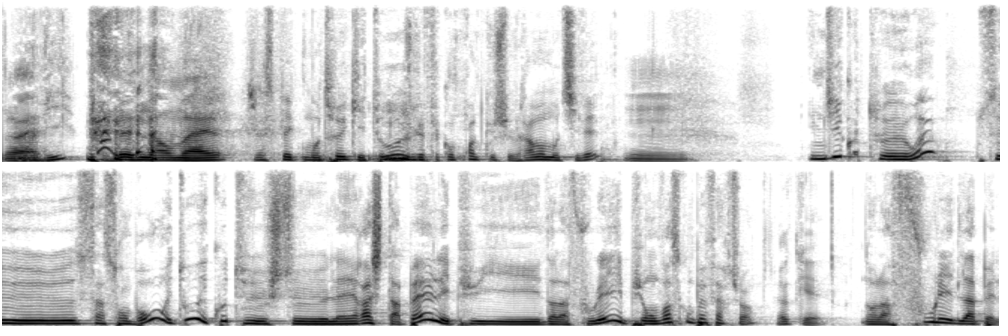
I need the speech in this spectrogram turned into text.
ma Ouais. vie, C'est normal. j'explique mon truc et tout. Je lui fais comprendre que je suis vraiment motivé. Mm. Il me dit écoute euh, ouais, ça sent bon et tout. Écoute, je te, la RH t'appelle et puis dans la foulée et puis on voit ce qu'on peut faire, tu vois. Ok. Dans la foulée de l'appel.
